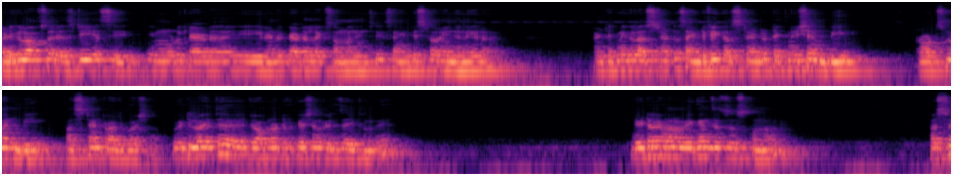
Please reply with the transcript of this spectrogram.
మెడికల్ ఆఫీసర్ ఎస్డిఎస్సి ఈ మూడు క్యాడ ఈ రెండు క్యాటర్లకు సంబంధించి scientist or engineer and technical assistant scientific assistant technician B draughtsmen B assistant Rajbhasha. వీటిలో అయితే జాబ్ నోటిఫికేషన్ రిలీజ్ అవుతుంది. డీటెయిల్గా మనం వేకెన్సీ చూసుకుందాం. ఫస్ట్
